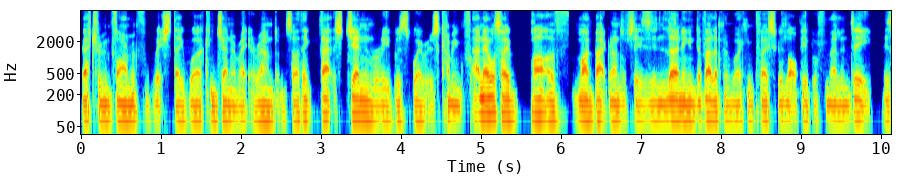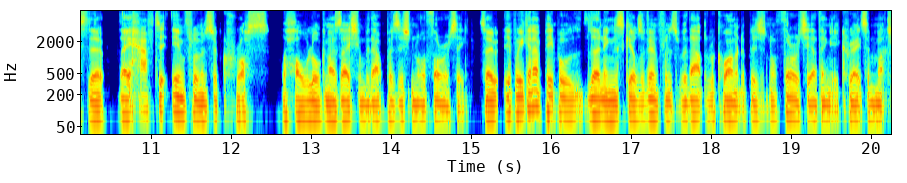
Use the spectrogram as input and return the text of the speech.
better environment for which they work and generate around them. So I think that's generally was where it was coming from. And also part of my background obviously is in learning and development, working closely with a lot of people from L&D, is that they have to influence across the whole organization without positional authority. So if we can have people learning the skills of influence without the requirement of positional authority, I think it creates a much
